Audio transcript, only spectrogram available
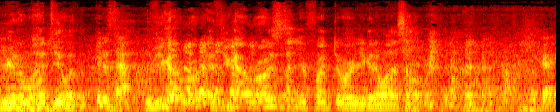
you're going to want to deal with them. Get a zap. If you got ro- if you got roses on your front door, you're going to want to celebrate them. Okay,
